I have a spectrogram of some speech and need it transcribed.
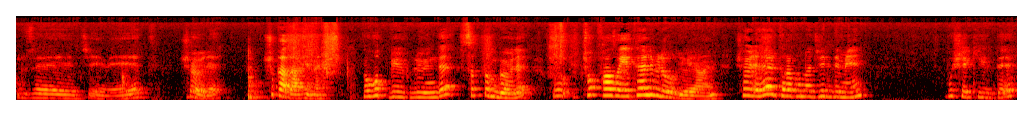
güzelce evet şöyle şu kadar hemen nohut büyüklüğünde sıktım böyle. Bu çok fazla yeterli bile oluyor yani. Şöyle her tarafına cildimin bu şekilde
